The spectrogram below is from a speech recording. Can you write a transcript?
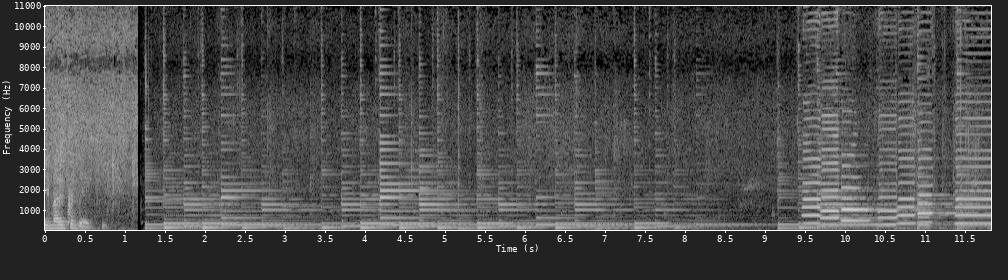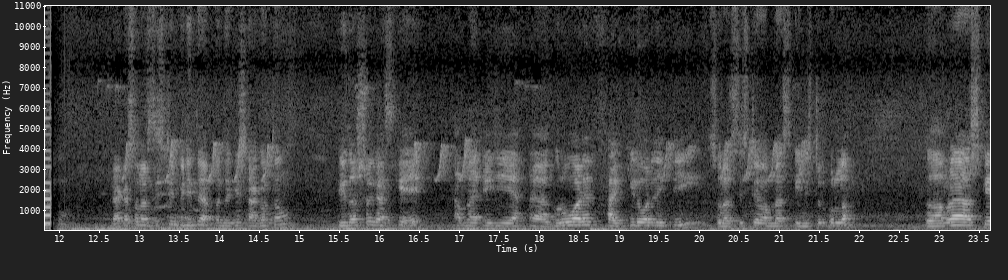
এই বাড়িতে যাই। আপনাদেরকে স্বাগতম। প্রিয় দর্শক আজকে আমরা এই যে গ্রোয়ারের ফাইভ কিলোওয়াটের একটি সোলার সিস্টেম আমরা আজকে ইনস্টল করলাম। তো আমরা আজকে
